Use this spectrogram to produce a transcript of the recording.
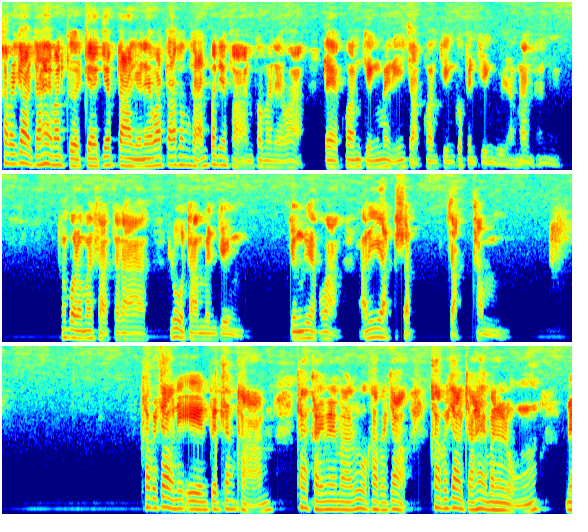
ข้าพเจ้าจะให้มันเกิดแก่เก็บตายอยู่ในวัฏฏะสงสารพระนิพพานก็ไม่ได้ว่า แต่ความจริงไม่หนีจากความจริงก็เป็นจริงอยู่อย่างนั้นอันนี้พระบรมศาสดารู้ธรรมเป็นจริง จึงเรียกว่าอริยสัจจธรรมข้าพเจ้านี่เองเป็นสังขาร ถ้าใครไม่มารู้ข้าพเจ้า ข้าพเจ้าจะให้มันหลง ใน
